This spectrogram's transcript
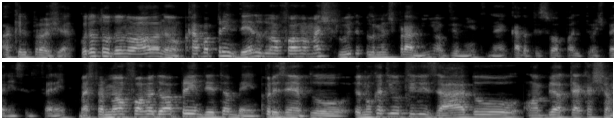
aquele projeto. Quando eu estou dando aula, não. Acaba aprendendo de uma forma mais fluida, pelo menos para mim, obviamente, né? Cada pessoa pode ter uma experiência diferente, mas para mim é uma forma de eu aprender também. Por exemplo, eu nunca tinha utilizado uma biblioteca chamada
